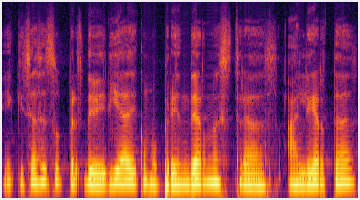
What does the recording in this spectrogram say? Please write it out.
eh, quizás eso debería de como prender nuestras alertas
